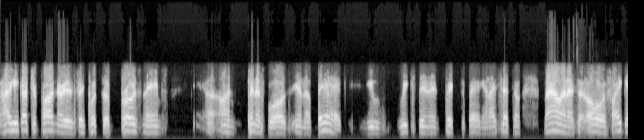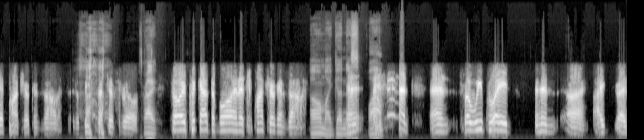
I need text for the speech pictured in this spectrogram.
how you got your partner is they put the pros' names uh, on tennis balls in a bag. You reached in and picked the bag, and I said to Marilyn, I said, "Oh, if I get Pancho Gonzalez, it'll be such a thrill." Right. So I pick out the ball, and it's Pancho Gonzalez Oh my goodness! and, Wow. and, and so we played, and uh, I as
